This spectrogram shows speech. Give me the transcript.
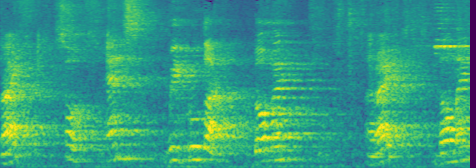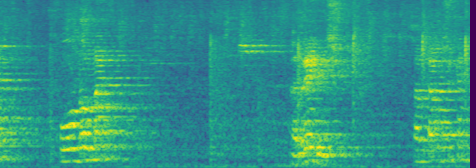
Right? So hence we prove that domain, right? Domain, codomain, range. Sometimes you can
